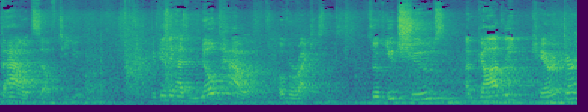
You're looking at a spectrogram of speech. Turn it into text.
bow itself to you because it has no power over righteousness. So if you choose a godly character,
